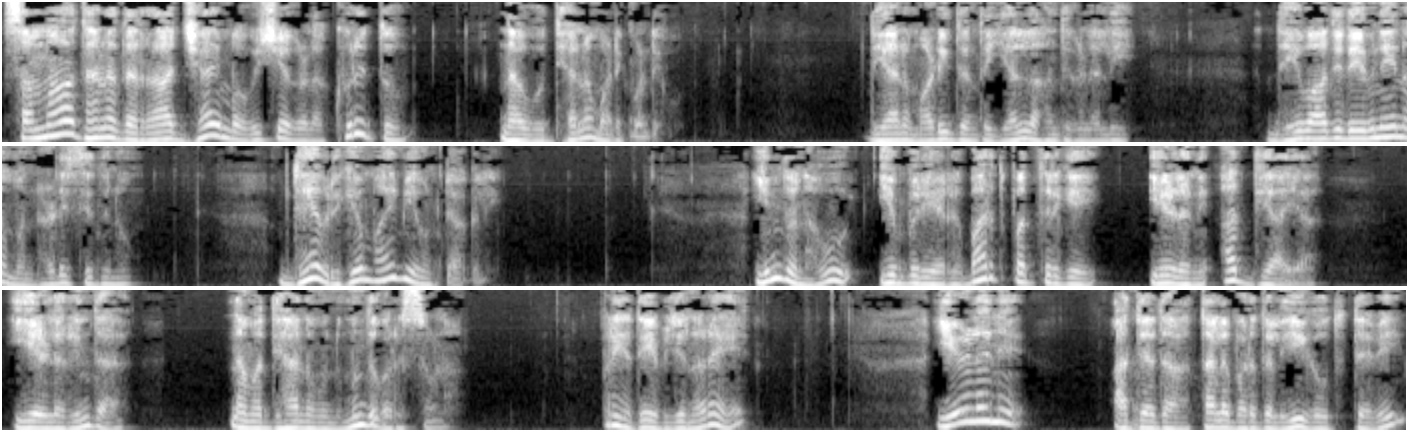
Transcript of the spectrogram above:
ಸಮಾಧಾನದ ರಾಜ್ಯ ಎಂಬ ವಿಷಯಗಳ ಕುರಿತು ನಾವು ಧ್ಯಾನ ಮಾಡಿಕೊಂಡೆವು. ಧ್ಯಾನ ಮಾಡಿದ್ದಂತೆ ಎಲ್ಲ ಹಂತಗಳಲ್ಲಿ ದೇವಾದಿದೇವನೇ ನಮ್ಮನ್ನು ನಡೆಸಿದನು. ದೇವರಿಗೆ ಮಹಿಮೆಯುಂಟಾಗಲಿ. ಇಂದು ನಾವು ಇಬ್ಬರಿಯರ ಭಾರತ ಪತ್ರಿಕೆ ಏಳನೇ ಅಧ್ಯಾಯ ಏಳರಿಂದ ನಮ್ಮ ಧ್ಯಾನವನ್ನು ಮುಂದುವರೆಸೋಣ. ಪ್ರಿಯ ದೇವಜನರೇ, ಏಳನೇ ಅಧ್ಯಾಯದ ತಲೆಬರದಲ್ಲಿ ಈಗ ಓದುತ್ತೇವೆ.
